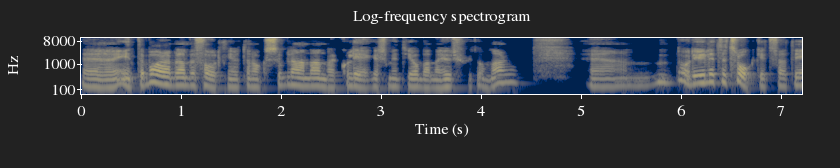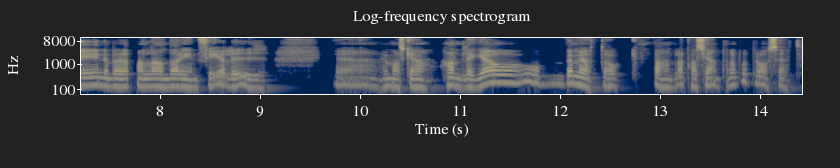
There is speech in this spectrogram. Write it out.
Eh, inte bara bland befolkningen utan också bland andra kollegor som inte jobbar med hudsjukdomar. Eh, och det är lite tråkigt för att det innebär att man landar in fel i Eh, hur man ska handlägga och, och, bemöta och behandla patienterna på ett bra sätt.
